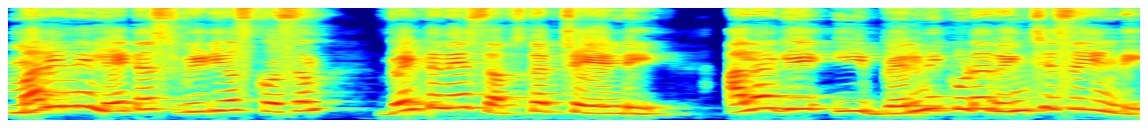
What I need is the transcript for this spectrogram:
మరిన్ని లేటెస్ట్ వీడియోస్ కోసం వెంటనే సబ్స్క్రైబ్ చేయండి. అలాగే ఈ బెల్ని కూడా రింగ్ చేసేయండి.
